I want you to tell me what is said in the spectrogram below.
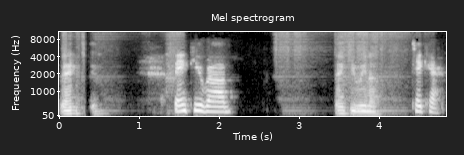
Thank you. Thank you, Rob. Thank you, Lena. Take care.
